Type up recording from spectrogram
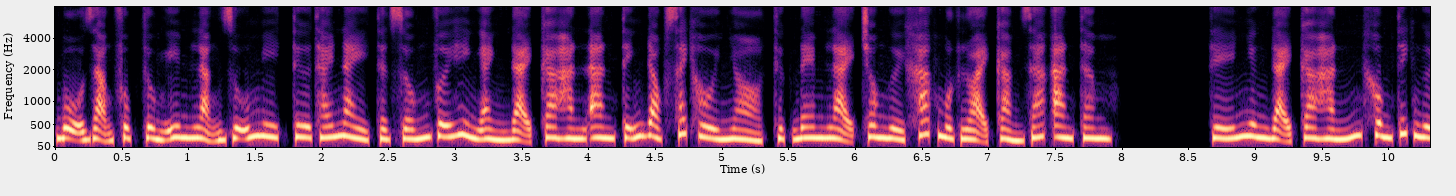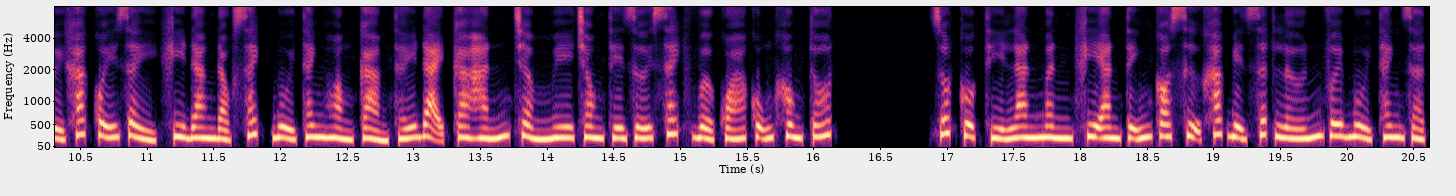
bộ dạng phục tùng im lặng rũ mi tư thái này thật giống với hình ảnh đại ca hắn an tĩnh đọc sách hồi nhỏ thực đem lại cho người khác một loại cảm giác an tâm. Thế nhưng đại ca hắn không thích người khác quấy rầy khi đang đọc sách Bùi Thanh Hoàng cảm thấy đại ca hắn trầm mê trong thế giới sách vừa quá cũng không tốt. Rốt cuộc thì Lan Mân khi an tĩnh có sự khác biệt rất lớn với Bùi Thanh Giật.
